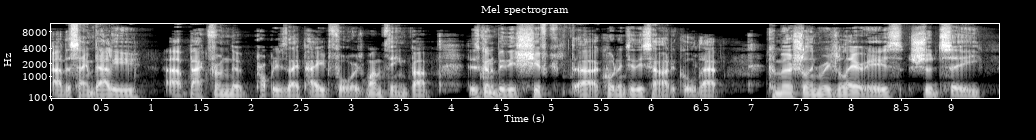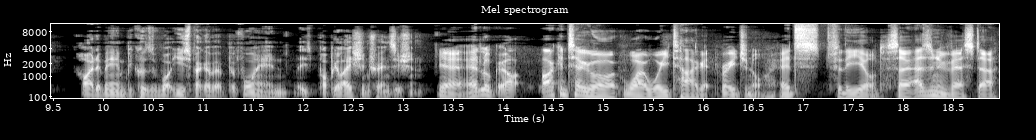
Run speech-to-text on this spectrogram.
uh, the same value uh, back from the properties they paid for is one thing. But there's going to be this shift, uh, according to this article, that commercial in regional areas should see high demand because of what you spoke about beforehand is population transition. Yeah, and look, I- can tell you why- why we target regional. It's for the yield. So as an investor,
